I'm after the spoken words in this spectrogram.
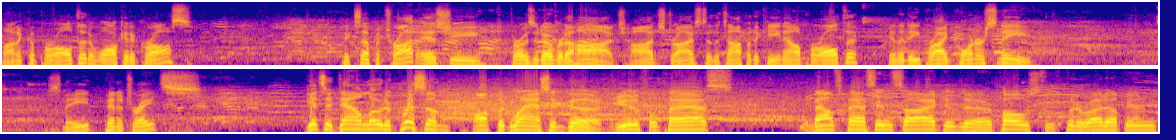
Monica Peralta to walk it across. Picks up a trot as she throws it over to Hodge. Hodge drives to the top of the key. Now Peralta in the deep right corner. Sneed. Sneed penetrates. Gets it down low to Grissom off the glass and good. Beautiful pass. The bounce pass inside to the post and put it right up in.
